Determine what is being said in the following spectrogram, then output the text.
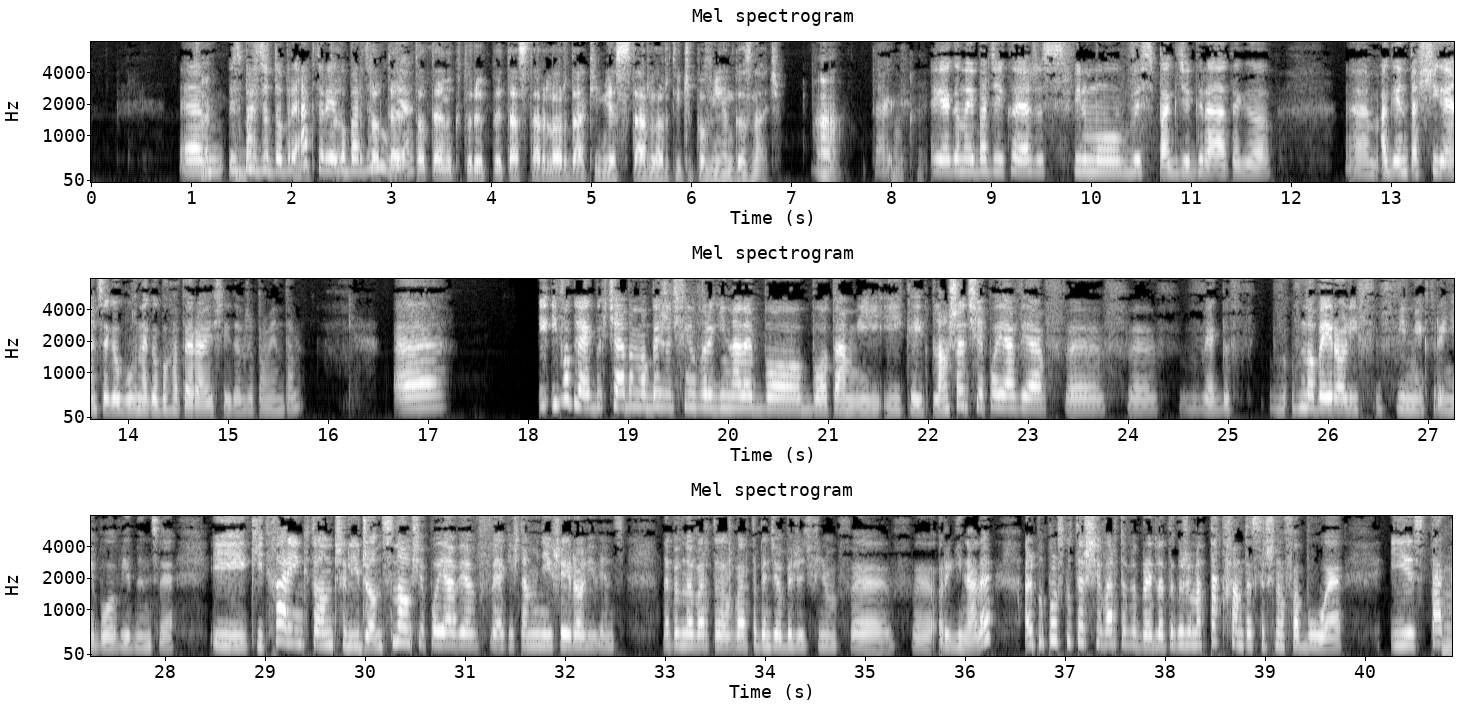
Um, jest bardzo dobry aktor, ja go bardzo to, lubię. Te, to ten, który pyta Starlorda, kim jest Starlord i czy powinien go znać. A, Tak. Okej. Ja go najbardziej kojarzę z filmu Wyspa, gdzie gra tego em, agenta ścigającego głównego bohatera, jeśli dobrze pamiętam. E, i, I w ogóle jakby chciałabym obejrzeć film w oryginale, bo, bo tam i, i Kate Blanchett się pojawia w, w, w jakby w, w nowej roli w, w filmie, której nie było w jedynce. I Kit Harington, czyli Jon Snow się pojawia w jakiejś tam mniejszej roli, więc na pewno warto, warto będzie obejrzeć film w, w oryginale. Ale po polsku też się warto wybrać, dlatego że ma tak fantastyczną fabułę i jest tak,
